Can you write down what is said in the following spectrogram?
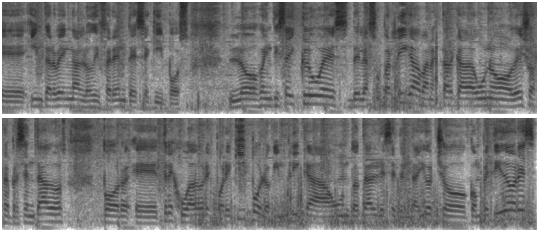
eh, intervengan los diferentes equipos. Los 26 clubes de la Superliga van a estar cada uno de ellos representados por eh, tres jugadores por equipo, lo que implica un total de 78 competidores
